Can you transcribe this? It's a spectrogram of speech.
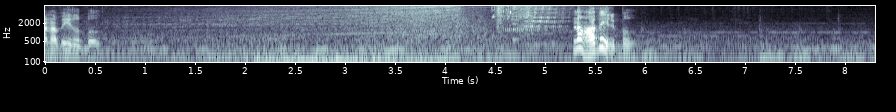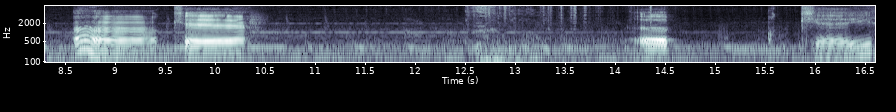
unavailable. No, available. Ah, ok. Eh, ok.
